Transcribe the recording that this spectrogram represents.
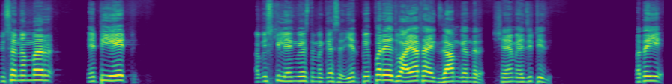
क्वेश्चन नंबर 88 अब इसकी लैंग्वेज तो मैं कैसे? ये पेपर है जो आया था एग्ज़ाम के अंदर शेम एज इट इज़ बताइए।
